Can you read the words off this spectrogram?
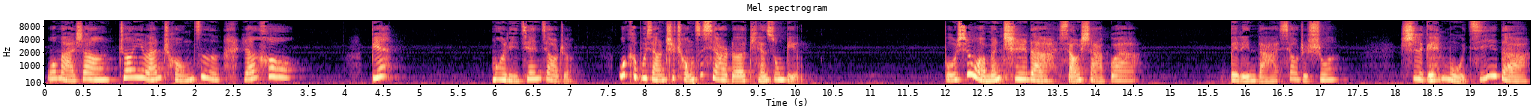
我马上装一篮虫子，然后……别！”茉莉尖叫着：“我可不想吃虫子馅儿的甜松饼。”不是我们吃的，小傻瓜。贝琳达笑着说：“是给母鸡的，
